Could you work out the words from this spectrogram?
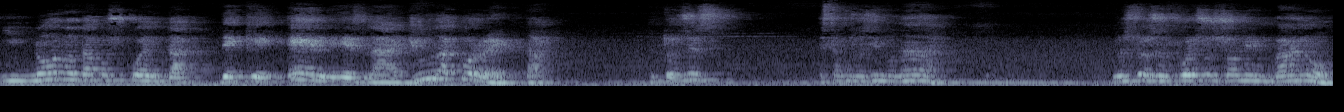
y no nos damos cuenta de que Él es la ayuda correcta, entonces estamos haciendo nada. Nuestros esfuerzos son en vano.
